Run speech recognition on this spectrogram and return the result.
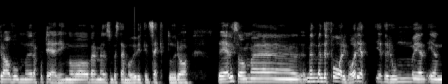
krav om rapportering og hvem er det som bestemmer over hvilken sektor. og det er liksom eh, men, men, det foregår i et, i et rom, i en, i, en,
